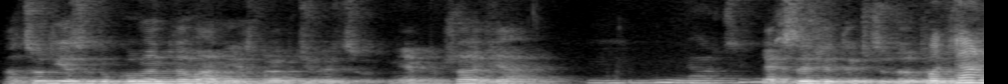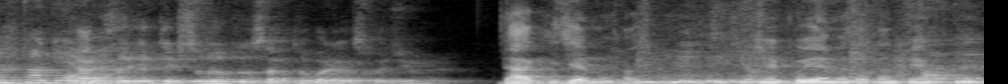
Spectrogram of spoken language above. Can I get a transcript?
A cud jest udokumentowany, jest prawdziwy cud. Nie potrzeba wiary. Jak chcecie tych cudów, to, Potężna jak wiara. chcecie tych cudów, to do sanktuarium schodzimy. Tak, idziemy, chodźmy. Dziękujemy za ten piękny...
